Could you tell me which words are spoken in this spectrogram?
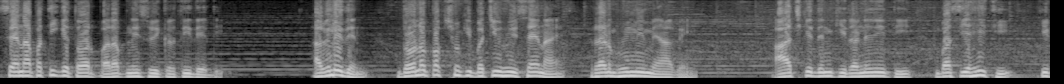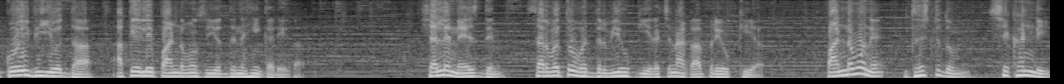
सेनापति के तौर पर अपनी स्वीकृति दे दी। अगले दिन, दोनों पक्षों की बची हुई सेनाएँ रणभूमि में आ गईं। आज के दिन की रणनीति बस यही थी कि कोई भी योद्धा अकेले पांडवों से युद्ध नहीं करेगा। शल्य ने इस दिन सर्वतोभद्र व्यूह की रचना का प्रयोग किया। पांडवों ने धृष्टदुम शिखंडी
